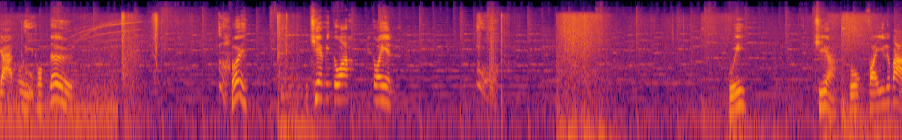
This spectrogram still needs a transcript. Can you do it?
อย่าตุ๋ยผมเด้อ เฮ้ยเชี่ยมีตัว มีตัวเห็น อุ้ยเชี่ยวงไฟหรือเปล่า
